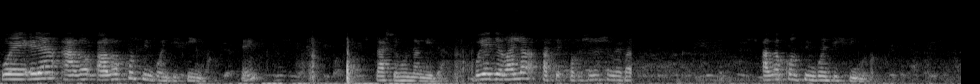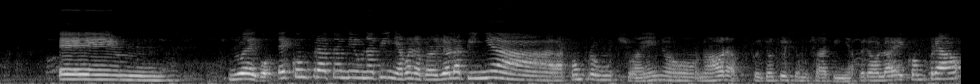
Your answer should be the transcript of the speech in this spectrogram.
pues era a, a 2,55. ¿eh? la segunda mitad. Voy a llevarla que, porque si no se me va a 2,55. Eh, luego, he comprado también una piña. Bueno, pero yo la piña la compro mucho, ¿eh? No, no ahora, pues yo utilizo mucho la piña. Pero la he comprado.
